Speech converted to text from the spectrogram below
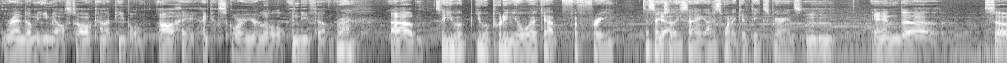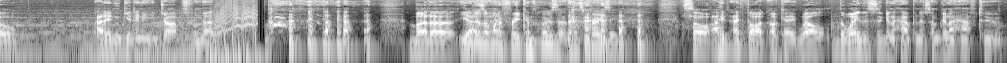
random emails to all kind of people. Oh, hey, I can score your little indie film. Right. Um, so you were you were putting your work out for free, essentially yeah. saying, "I just want to get the experience." Mm-hmm. And uh, so I didn't get any jobs from that. but uh, yeah, who doesn't want a free composer? That's crazy. so I, I thought, okay, well, the way this is going to happen is I'm going to have to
